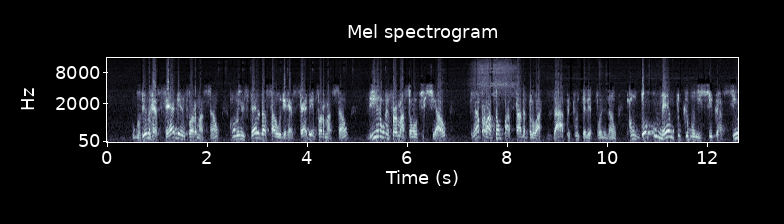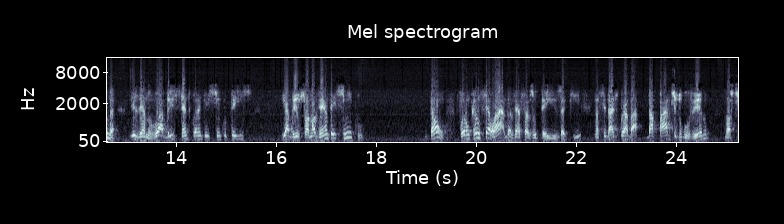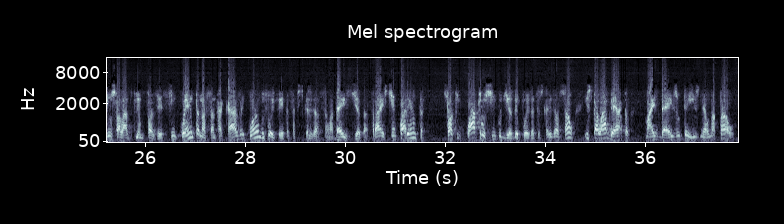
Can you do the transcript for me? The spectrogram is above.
O governo recebe a informação, o Ministério da Saúde recebe a informação, vira uma informação oficial, que não é informação passada pelo WhatsApp, por telefone, não. É um documento que o município assina dizendo, vou abrir 145 UTIs. E abriu só 95. Então, foram canceladas essas UTIs aqui na cidade de Cuiabá. Da parte do governo, nós tínhamos falado que íamos fazer 50 na Santa Casa e quando foi feita essa fiscalização há 10 dias atrás, tinha 40. Só que quatro ou cinco dias depois da fiscalização, está lá aberta mais 10 UTIs neonatal.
